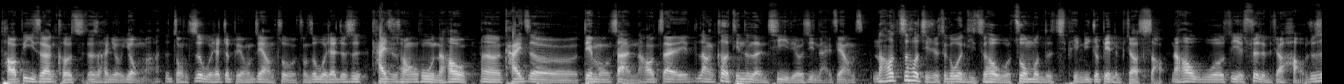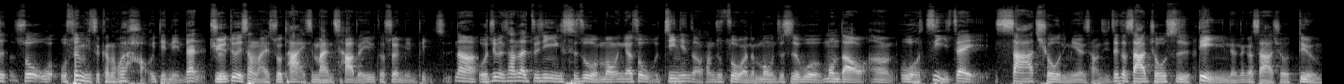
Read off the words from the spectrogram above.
逃避虽然可耻，但是很有用嘛。总之我现在就不用这样做。总之我现在就是开着窗户，然后呃开着电风扇，然后再让客厅的冷气流进来这样子。然后之后解决这个问题之后，我做梦的频率就变得比较少，然后我也睡得比较好。就是说我我睡眠质可能会好一点点，但绝对上来说它还是蛮差的一个睡眠品质。那我基本上在最近一次做的梦，应该说我今天早上就做完的梦，就是我梦到嗯我自己在沙丘里面的场景。这个沙丘是电影的那个沙丘 Doom，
